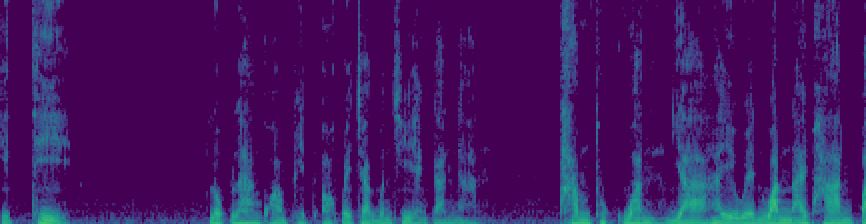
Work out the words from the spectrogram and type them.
กิจที่ ลบล้างความผิดออกไปจากบัญชีแห่งการงานทำทุกวัน อย่าให้เว้นวันไหนผ่านไป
